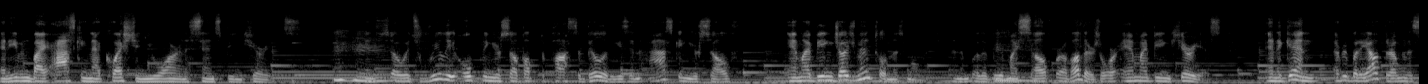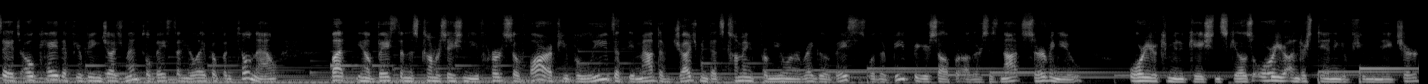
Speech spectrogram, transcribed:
And even by asking that question, you are in a sense being curious. Mm-hmm. And so it's really opening yourself up to possibilities and asking yourself, am I being judgmental in this moment? And whether it be mm-hmm. of myself or of others, or am I being curious? And again, everybody out there, I'm going to say it's okay that if you're being judgmental based on your life up until now. But you know, based on this conversation that you've heard so far, if you believe that the amount of judgment that's coming from you on a regular basis, whether it be for yourself or others, is not serving you, or your communication skills, or your understanding of human nature,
